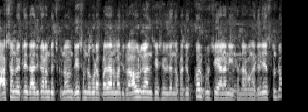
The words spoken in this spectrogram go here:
రాష్ట్రంలో ఎట్లయితే అధికారం తెచ్చుకున్నామో దేశంలో కూడా ప్రధానమంత్రి రాహుల్ గాంధీ చేసే విధంగా ప్రతి ఒక్కరు కృషి చేయాలని ఈ సందర్భంగా తెలియజేసుకుంటూ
